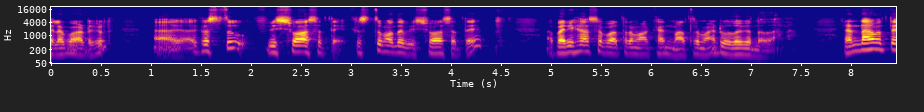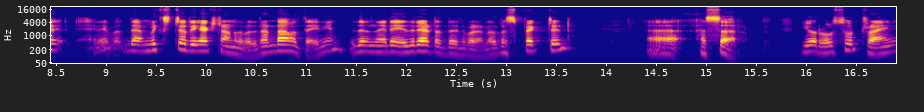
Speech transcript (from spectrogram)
നിലപാടുകൾ ക്രിസ്തു വിശ്വാസത്തെ ക്രിസ്തുമത വിശ്വാസത്തെ പരിഹാസപാത്രമാക്കാൻ മാത്രമായിട്ട് ഉതകുന്നതാണ്. രണ്ടാമത്തെ ഇനി മിക്സ്ഡ് റിയാക്ഷനാണെന്ന് പറഞ്ഞു. രണ്ടാമത്തെ ഇനിയും ഇതിന് നേരെ എതിരായിട്ട് അദ്ദേഹത്തിന് പറയാനുള്ളത് respected sir you are also trying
